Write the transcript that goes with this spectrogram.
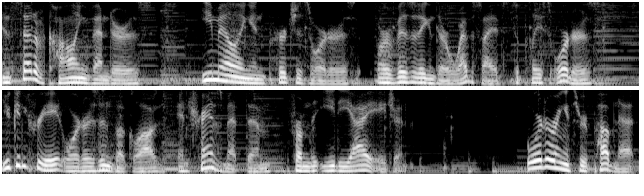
Instead of calling vendors, emailing in purchase orders, or visiting their websites to place orders, you can create orders in Booklog and transmit them from the EDI agent. Ordering through Pubnet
